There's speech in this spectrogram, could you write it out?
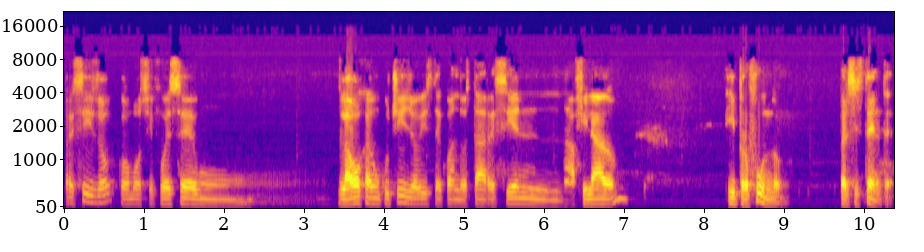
preciso, como si fuese la hoja de un cuchillo, ¿viste? Cuando está recién afilado y profundo, persistente.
